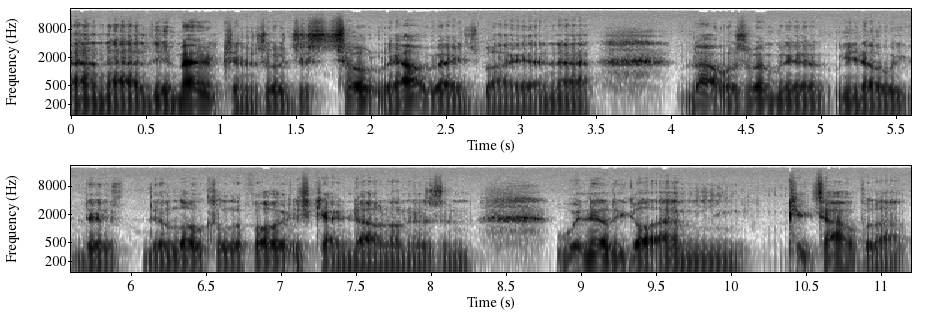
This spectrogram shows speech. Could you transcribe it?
and uh, the Americans were just totally outraged by it, and uh, that was when we, uh, you know, we, the the local authorities came down on us, and we nearly got um, kicked out for that.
